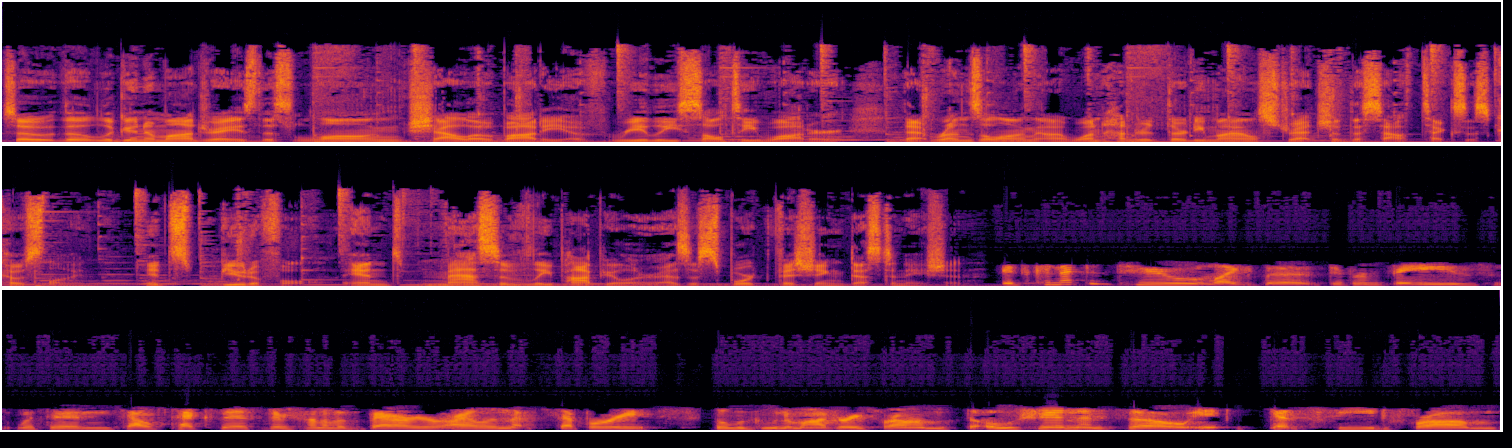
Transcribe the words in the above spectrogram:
So, the Laguna Madre is this long, shallow body of really salty water that runs along a 130 mile stretch of the South Texas coastline. It's beautiful and massively popular as a sport fishing destination. It's connected to like the different bays within South Texas. There's kind of a barrier island that separates the Laguna Madre from the ocean, and so it gets feed from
